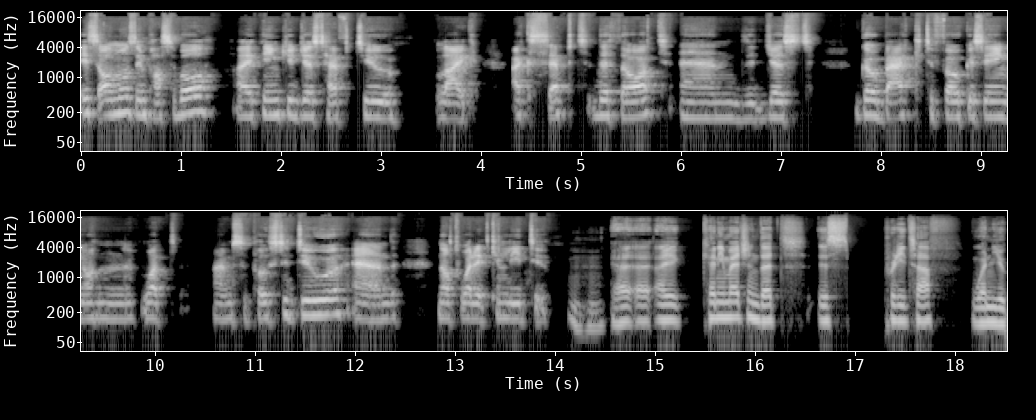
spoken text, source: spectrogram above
it's almost impossible. I think you just have to like accept the thought and just go back to focusing on what I'm supposed to do and not what it can lead to. Mm-hmm. Yeah, I, I can imagine that is pretty tough when you're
